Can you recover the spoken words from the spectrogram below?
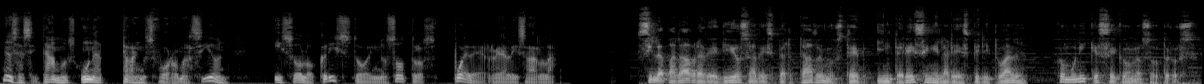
Necesitamos una transformación y solo Cristo en nosotros puede realizarla. Si la palabra de Dios ha despertado en usted interés en el área espiritual, comuníquese con nosotros.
